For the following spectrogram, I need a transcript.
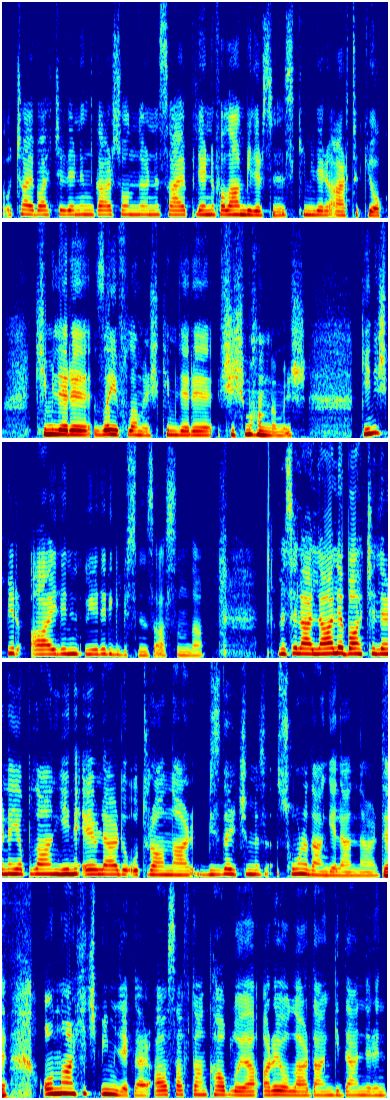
o çay bahçelerinin garsonlarını, sahiplerini falan bilirsiniz. Kimileri artık yok. Kimileri zayıflamış, kimileri şişmanlamış. Geniş bir ailenin üyeleri gibisiniz aslında. Mesela lale bahçelerine yapılan yeni evlerde oturanlar bizler için sonradan gelenlerdi. Onlar hiç bilmeyecekler. Asaf'tan kabloya, arayollardan gidenlerin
